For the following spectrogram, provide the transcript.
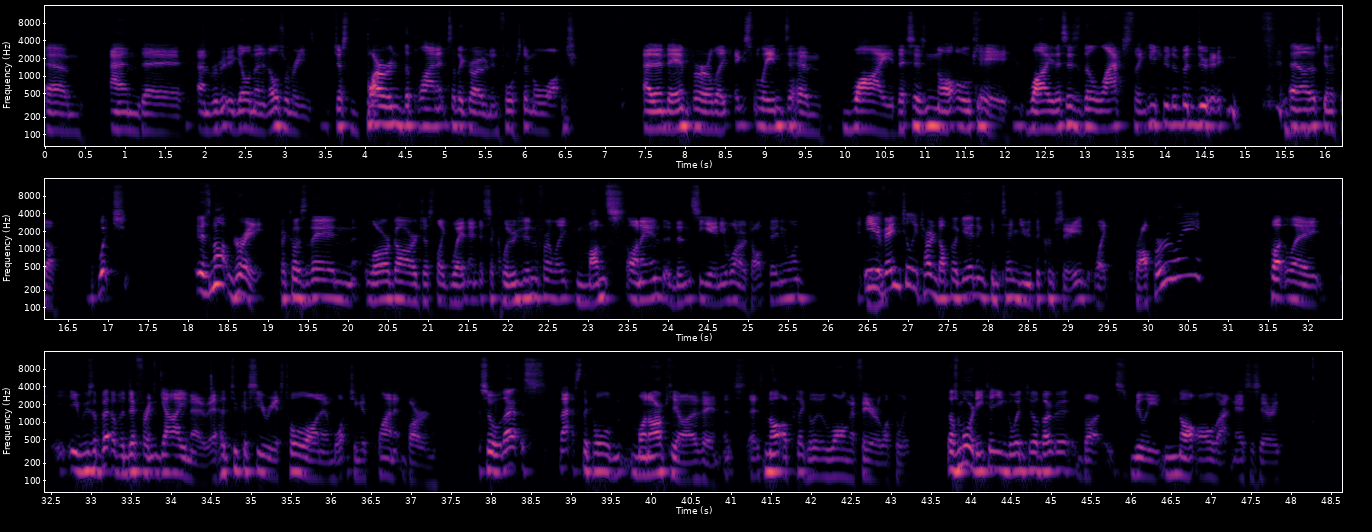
Um, and uh, and Roboute Guilliman and the Ultramarines just burned the planet to the ground and forced him to watch. And then the Emperor like explained to him why this is not okay, why this is the last thing he should have been doing, and all this kind of stuff. Which is not great because then Lorgar just like went into seclusion for like months on end and didn't see anyone or talk to anyone. He eventually turned up again and continued the crusade like properly, but like he was a bit of a different guy now. It had took a serious toll on him watching his planet burn. So that's that's the whole Monarchia event. It's it's not a particularly long affair, luckily. There's more detail you can go into about it, but it's really not all that necessary.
